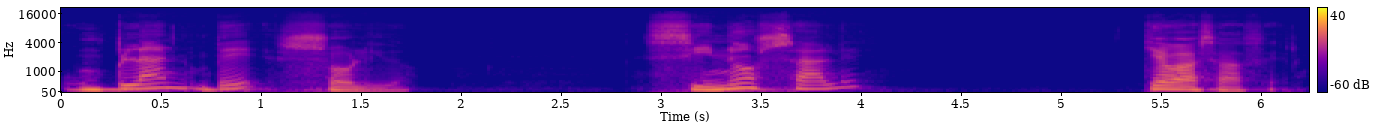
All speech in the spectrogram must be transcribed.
Un plan B sólido. Si no sale, ¿qué vas a hacer?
